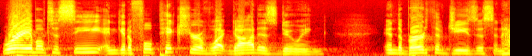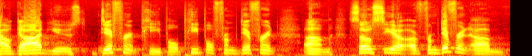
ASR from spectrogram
we're able to see and get a full picture of what God is doing in the birth of Jesus and how God used different people, people from different um, socio, from different um,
